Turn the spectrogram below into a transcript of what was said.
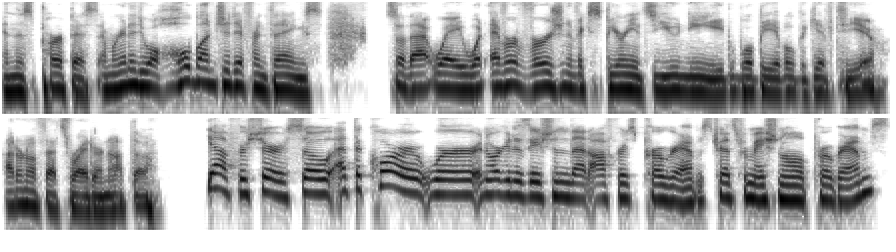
and this purpose. And we're going to do a whole bunch of different things. So that way, whatever version of experience you need, we'll be able to give to you. I don't know if that's right or not, though. Yeah, for sure. So at the core, we're an organization that offers programs, transformational programs,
